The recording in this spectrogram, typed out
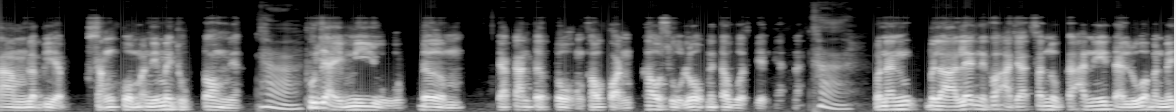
ตามระเบียบสังคม อันนี้ไม่ถูกต้องเนี่ยค่ะผู้ใหญ่มีอยู่เดิมจากการเติบโตของเขาก่อนเข้าสู่โลกเมตาเวิร์สอย่างเงี้ยนะค่ะเพราะฉะนั้นเวลาเล่นเนี่ยเขาอาจจะสนุกกับอันนี้แต่รู้ว่ามันไม่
